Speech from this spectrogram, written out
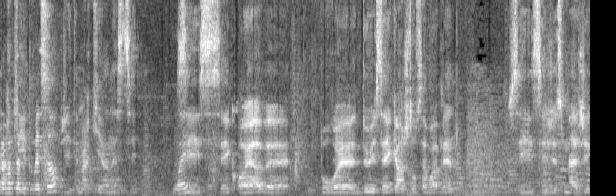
comment vous avez trouvé ça? J'ai été marqué en esti. Ouais. C'est- incroyable. Pour 2 et 5 ans, je trouve ça vaut la peine. C'est juste magique.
